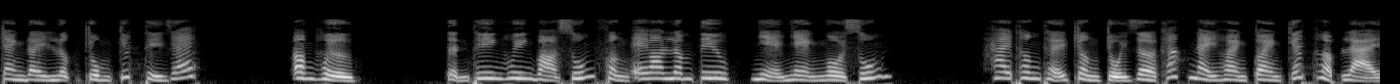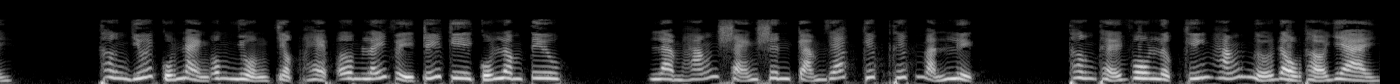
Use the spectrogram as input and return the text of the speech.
Tràn đầy lực trùng kích thị giác. Âm hừ. Tịnh Thiên Huyên bò xuống phần eo lâm tiêu, nhẹ nhàng ngồi xuống. Hai thân thể trần trụi giờ khắc này hoàn toàn kết hợp lại. Thân dưới của nàng ôm nhuận chật hẹp ôm lấy vị trí kia của lâm tiêu. Làm hắn sản sinh cảm giác kiếp thiết mãnh liệt. Thân thể vô lực khiến hắn ngửa đầu thở dài.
